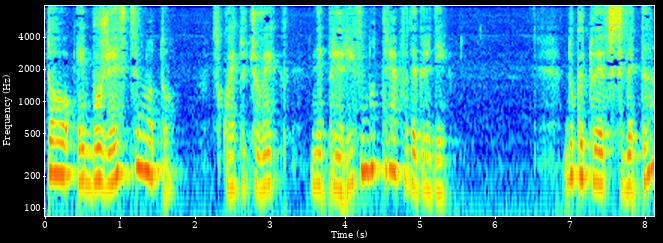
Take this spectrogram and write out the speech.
То е божественото, с което човек непреривно трябва да гради. Докато е в света,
